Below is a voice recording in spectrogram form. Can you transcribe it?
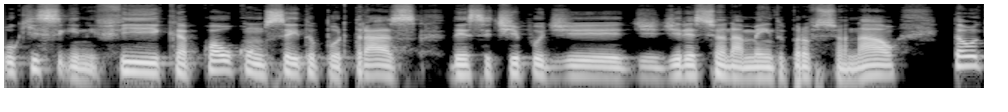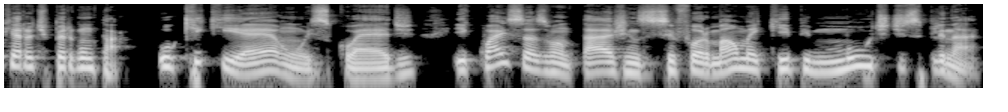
o que significa, qual o conceito por trás desse tipo de, de direcionamento profissional. Então eu quero te perguntar: o que, que é um squad e quais as vantagens de se formar uma equipe multidisciplinar?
